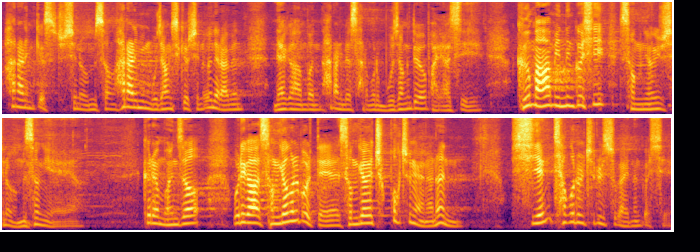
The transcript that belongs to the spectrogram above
하나님께서 주시는 음성, 하나님이 무장시켜 주시는 은혜라면 내가 한번 하나님의 사람으로 무장되어 봐야지. 그 마음 있는 것이 성령이 주시는 음성이에요. 그래 먼저 우리가 성경을 볼 때 성경의 축복 중에 하나는 시행착오를 줄일 수가 있는 것이에요.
